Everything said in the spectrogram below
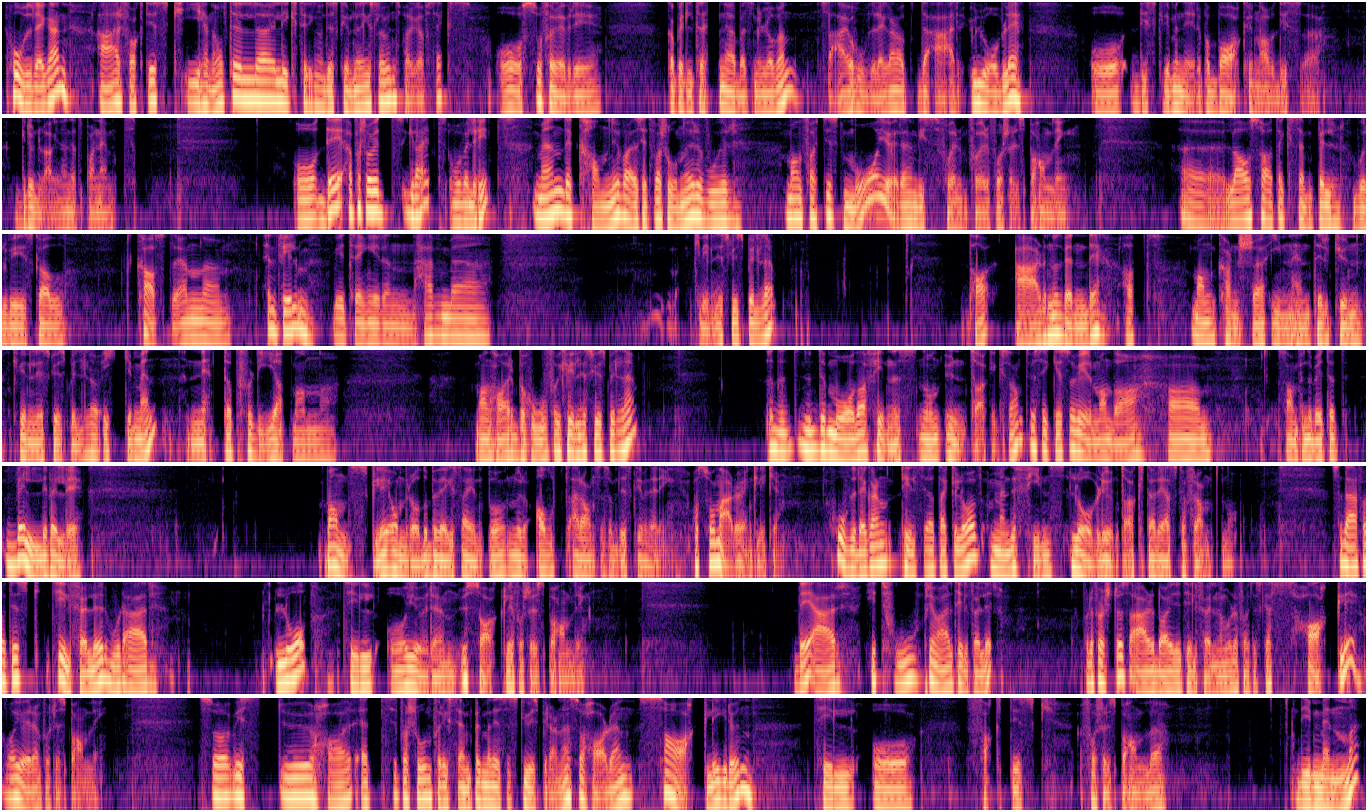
hovedregelen er faktisk i henhold til likestilling og diskrimineringslovens paragraf 6, og også for øvrig kapittel 13 i arbeidsmiljøloven, så er jo hovedregelen at det er ulovlig å diskriminere på bakgrunn av disse grunnlagene jeg nettopp har nevnt. Og det er for så vidt greit og veldig fint, men det kan jo være situasjoner hvor man faktisk må gjøre en viss form for forskjellsbehandling. Uh, la oss ha et eksempel hvor vi skal kaste en, uh, en film. Vi trenger en haug med kvinnelige skuespillere. Da er det nødvendig at man kanskje innhenter kun kvinnelige skuespillere og ikke menn, nettopp fordi at man man har behov for kvinnelige skuespillere. Så det, det, må da finnes noen unntak, ikke sant. Hvis ikke så ville man da ha samfunnet blitt et veldig, veldig vanskelig område å bevege seg inn på når alt er ansett som diskriminering. Og sånn er det jo egentlig ikke. Hovedregelen tilsier at det er ikke lov, men det fins lovlige unntak. Det er det jeg skal fram til nå. Så det er faktisk tilfeller hvor det er lov til å gjøre en usaklig forskjellsbehandling. Det er i to primære tilfeller. For det første så er det da i de tilfellene hvor det faktisk er saklig å gjøre en forskjellsbehandling. Så hvis du har et situasjon f.eks. med disse skuespillerne, så har du en saklig grunn til å faktisk forskjellsbehandle de mennene.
